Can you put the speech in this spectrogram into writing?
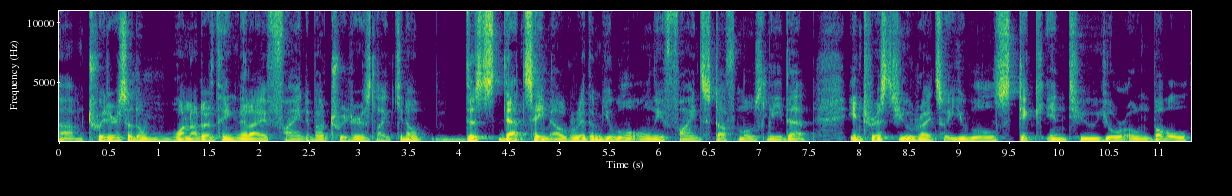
um, Twitter. So the one other thing that I find about Twitter is like you know this that same algorithm, you will only find stuff mostly that interests you, right? So you will stick into your own bubble,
